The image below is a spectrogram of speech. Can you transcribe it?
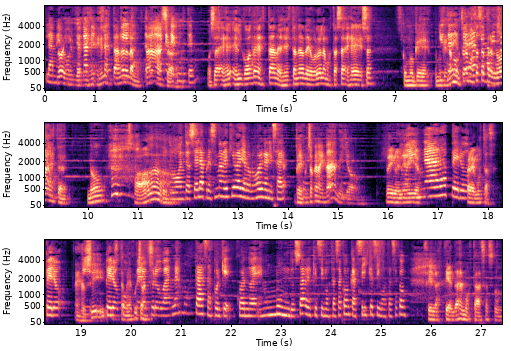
la No, mejor. Yo también es- es el estándar de la mostaza. que te guste. O sea, es el golden standard, es el estándar de oro de la mostaza, es esa. Como que, como ¿Y que no me gusta la mostaza, pero no esta. No, Ah. No, entonces la próxima vez que vaya vamos a organizar. pero escucho que no hay nadie, yo. Sí, no hay No hay nadie. nada, pero Pero hay mostaza. pero Eso y- sí, pero, con- he escuchado. pero probar las mostazas, porque cuando es un mundo, ¿sabes? Que si mostaza con cacique, que si mostaza con... Sí, las tiendas de mostaza son.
